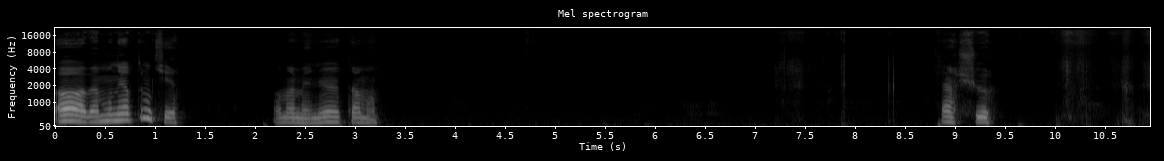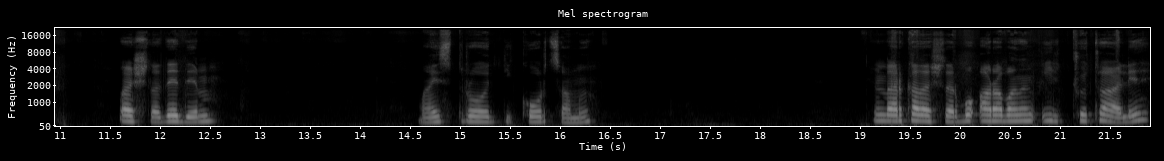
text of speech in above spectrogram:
Aa ben bunu yaptım ki. Ana menü tamam. Heh şu. Başla dedim. Maestro di Corsa mı? Şimdi arkadaşlar bu arabanın ilk kötü hali.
